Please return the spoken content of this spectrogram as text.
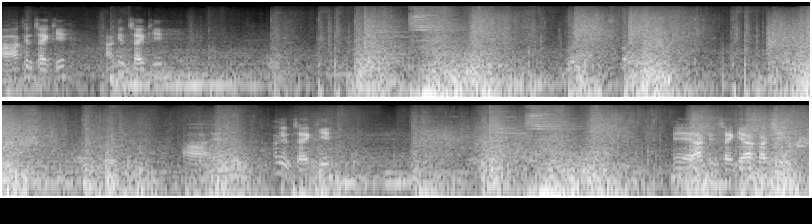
Oh, I can take you. I can take you. Oh ah, yeah, I can take you. Yeah, I can take you. I got you.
